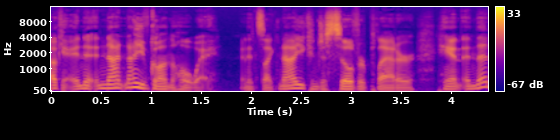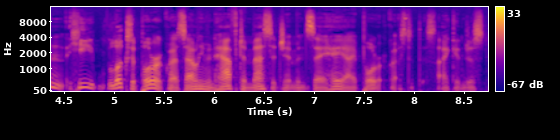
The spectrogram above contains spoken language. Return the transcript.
Okay, and, and now, now you've gone the whole way. And it's like now you can just silver platter hand, and then he looks at pull requests. I don't even have to message him and say, "Hey, I pull requested this." I can just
